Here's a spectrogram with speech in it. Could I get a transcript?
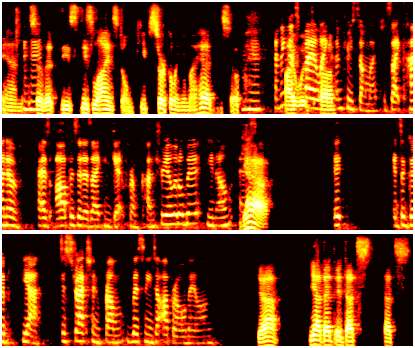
And mm-hmm. so that these these lines don't keep circling in my head. So mm-hmm. I think that's I would, why I like uh, country so much. It's like kind of as opposite as I can get from country a little bit you know? And yeah. so it it's a good yeah distraction from listening to opera all day long. Yeah. Yeah that that's that's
